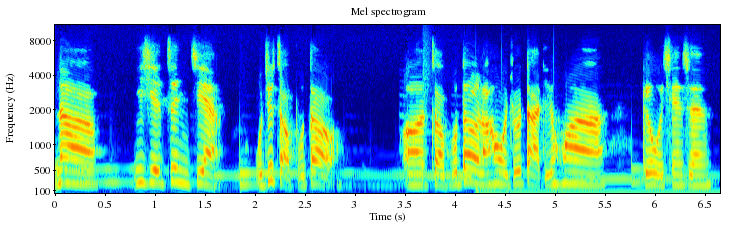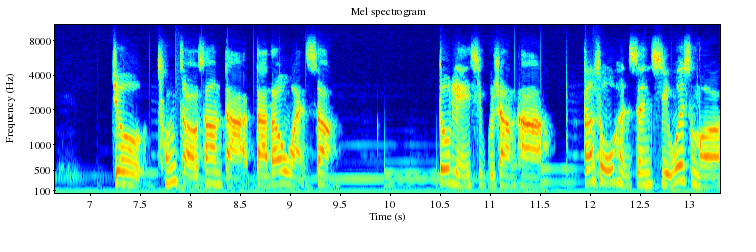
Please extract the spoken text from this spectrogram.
那一些证件我就找不到。呃，找不到，然后我就打电话给我先生，就从早上打打到晚上，都联系不上他。当时我很生气，为什么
